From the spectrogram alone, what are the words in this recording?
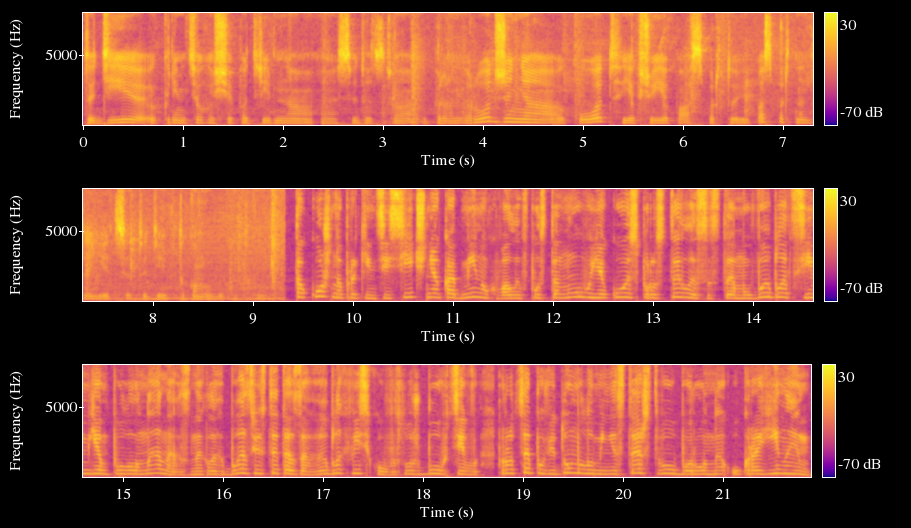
тоді, крім цього, ще потрібно е, свідоцтво про народження, код. Якщо є паспорт, то і паспорт надається тоді в такому випадку. Також наприкінці січня Кабмін ухвалив постанову, якою спростили систему виплат сім'ям полонених, зниклих безвісти та загиблих військовослужбовців. Про це повідомило Міністерство оборони України.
